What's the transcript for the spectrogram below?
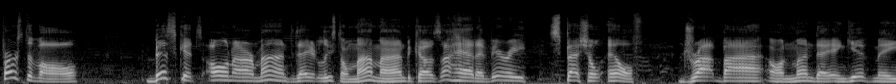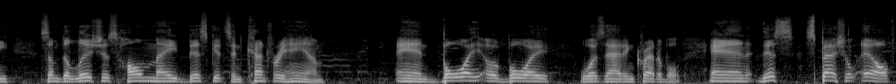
first of all, biscuits on our mind today, at least on my mind, because I had a very special elf drop by on Monday and give me some delicious homemade biscuits and country ham. And boy, oh boy, was that incredible. And this special elf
